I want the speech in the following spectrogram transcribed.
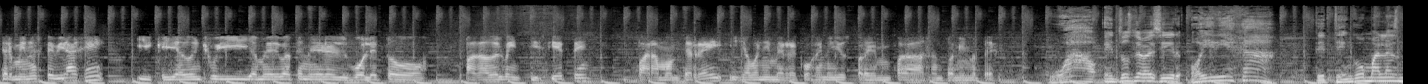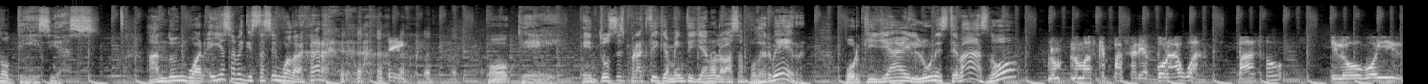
termino este viaje y que ya Don Chuy ya me va a tener el boleto pagado el 27 para Monterrey y ya van y me recogen ellos para irme para Santo Antonio, Texas. Wow, entonces le va a decir, oye vieja, te tengo malas noticias. Ando en Guadalajara. Ella sabe que estás en Guadalajara. Sí. Ok, entonces prácticamente ya no la vas a poder ver, porque ya el lunes te vas, ¿no? No, nomás que pasaría por agua. Paso y luego voy,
